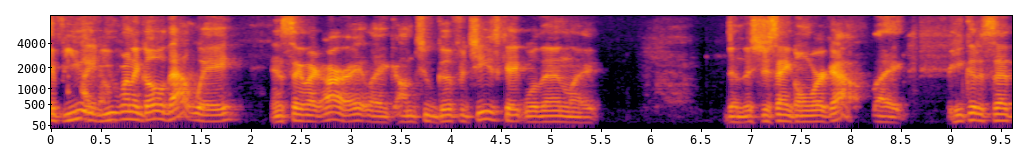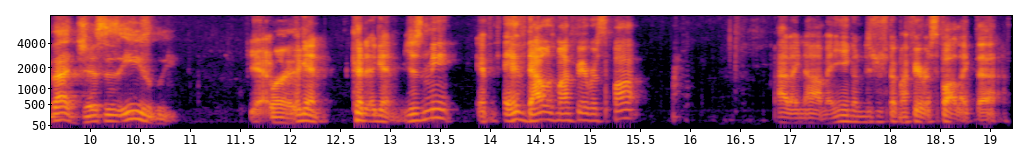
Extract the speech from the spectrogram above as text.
if you if you want to go that way and say like, all right, like I'm too good for cheesecake, well then like then this just ain't gonna work out. Like he could have said that just as easily. yeah, but- again, could again, just me. If if that was my favorite spot, I'd be like, nah, man, you ain't gonna disrespect my favorite spot like that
